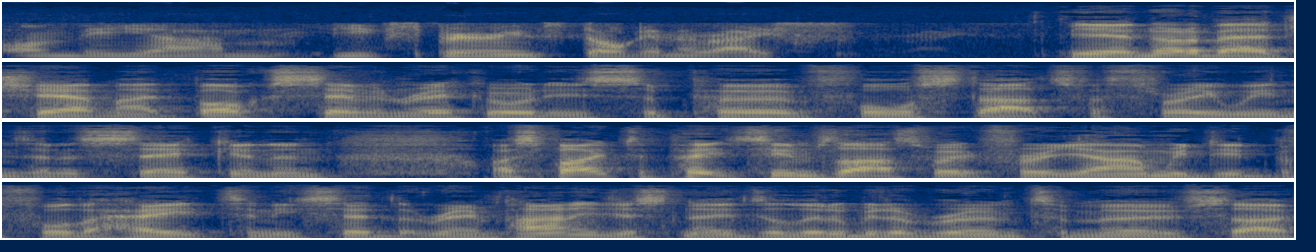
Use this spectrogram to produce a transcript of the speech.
on the um, the experienced dog in the race. Yeah, not a bad shout, mate. Box seven record is superb. Four starts for three wins and a second. And I spoke to Pete Sims last week for a yarn we did before the heats, and he said that Rampani just needs a little bit of room to move. So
